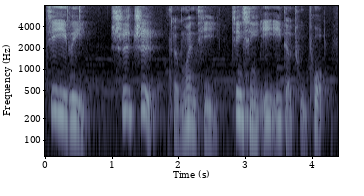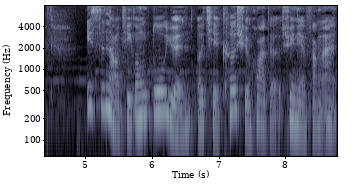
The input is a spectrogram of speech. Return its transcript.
记忆力、失智等问题进行一一的突破。伊思脑提供多元而且科学化的训练方案，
